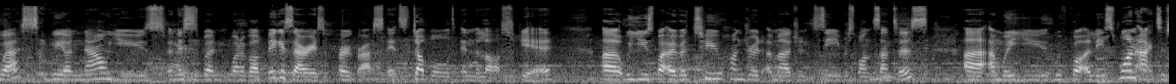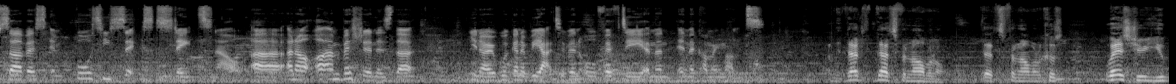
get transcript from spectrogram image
US, we are now used, and this has been one of our biggest areas of progress, it's doubled in the last year. Uh, we're used by over 200 emergency response centres, uh, and u- we've got at least one active service in 46 states now. Uh, and our, our ambition is that, you know, we're going to be active in all 50 and then in the coming months. I mean, that's that's phenomenal. That's phenomenal because last year you,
